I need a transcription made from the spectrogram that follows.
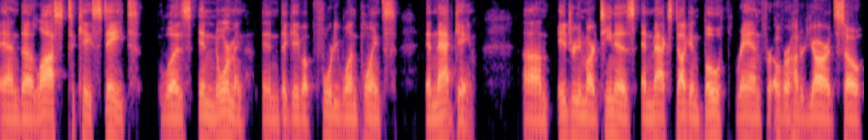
And the loss to K State was in Norman, and they gave up 41 points in that game. Um, Adrian Martinez and Max Duggan both ran for over 100 yards. So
